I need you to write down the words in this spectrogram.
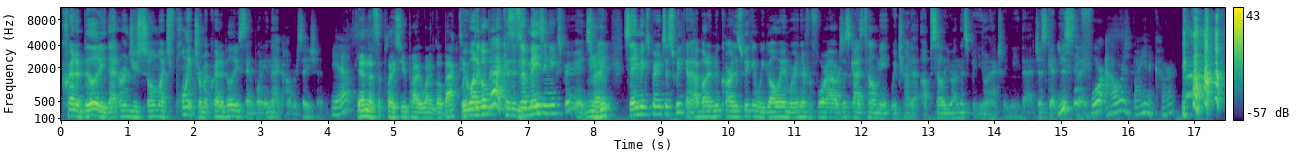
credibility that earns you so much points from a credibility standpoint in that conversation. Yeah. Yeah, and that's a place you probably want to go back to. We want to go back because it's an amazing experience, Mhm. right? Same experience this weekend. I bought a new car this weekend. We go in, we're in there for four hours. This guy's telling me we try to upsell you on this, but you don't actually need that. Just get You this spent thing. four hours buying a car.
